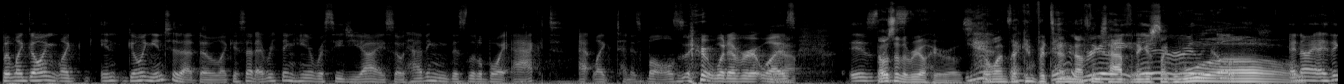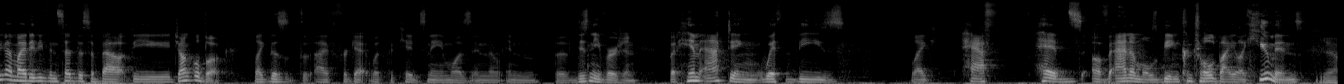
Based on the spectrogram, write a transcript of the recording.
but like going like in going into that though like i said everything here was cgi so having this little boy act at like tennis balls or whatever it was is Those like, are the real heroes. Yeah, the ones that can pretend nothing's really- happening. It's like, really cool. whoa. And I, I think I might have even said this about the Jungle Book. Like this, I forget what the kid's name was in the in the Disney version, but him acting with these like half heads of animals being controlled by like humans. yeah.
